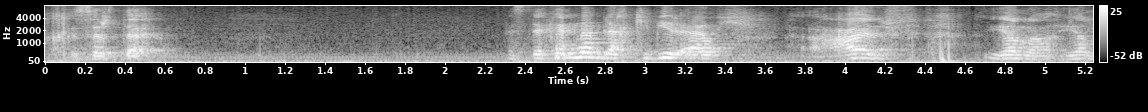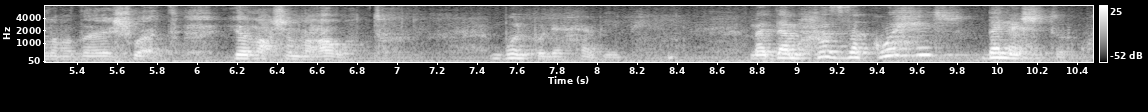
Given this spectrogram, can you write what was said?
خسرتها. بس ده كان مبلغ كبير قوي. عارف. يلا يلا ما تضيعش وقت. يلا عشان نعوض. بلبل يا حبيبي. ما دام حظك وحش بلاش تروح.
